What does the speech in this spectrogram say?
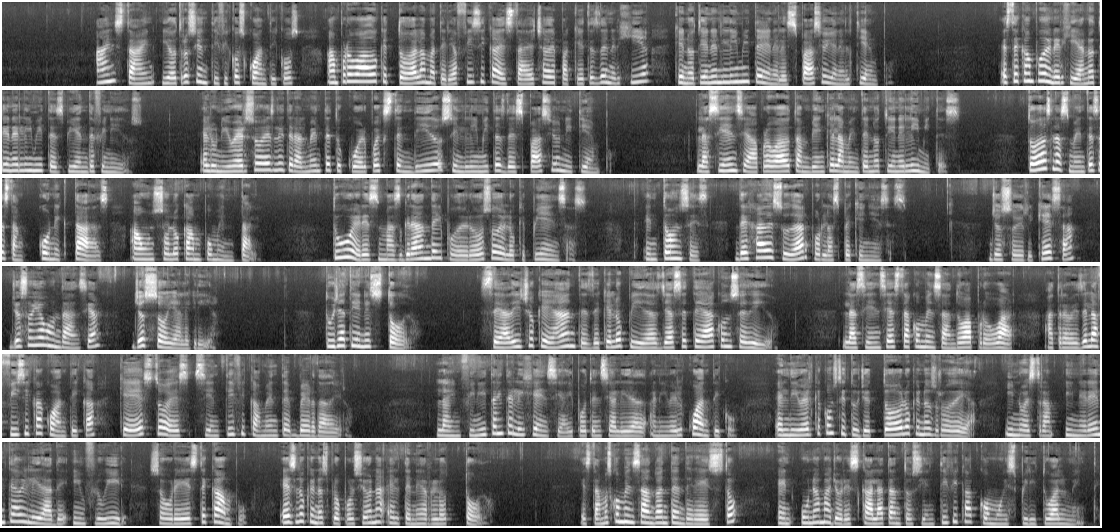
Einstein y otros científicos cuánticos han probado que toda la materia física está hecha de paquetes de energía que no tienen límite en el espacio y en el tiempo. Este campo de energía no tiene límites bien definidos. El universo es literalmente tu cuerpo extendido sin límites de espacio ni tiempo. La ciencia ha probado también que la mente no tiene límites. Todas las mentes están conectadas a un solo campo mental. Tú eres más grande y poderoso de lo que piensas. Entonces, deja de sudar por las pequeñeces. Yo soy riqueza, yo soy abundancia, yo soy alegría. Tú ya tienes todo. Se ha dicho que antes de que lo pidas ya se te ha concedido. La ciencia está comenzando a probar a través de la física cuántica que esto es científicamente verdadero la infinita inteligencia y potencialidad a nivel cuántico, el nivel que constituye todo lo que nos rodea y nuestra inherente habilidad de influir sobre este campo es lo que nos proporciona el tenerlo todo. Estamos comenzando a entender esto en una mayor escala tanto científica como espiritualmente.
